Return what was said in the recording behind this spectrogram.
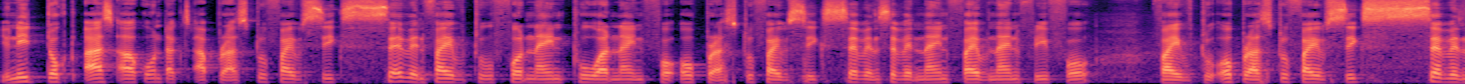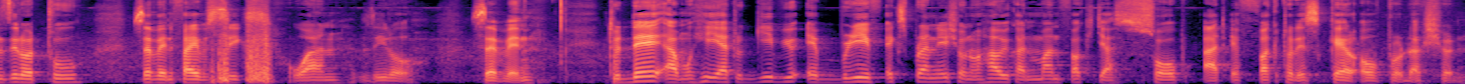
You need to talk to us. Our contacts are plus 256 752 492 or plus 256 779 5934 52 or plus 256 702 756 107. Today I'm here to give you a brief explanation on how you can manufacture soap at a factory scale of production.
